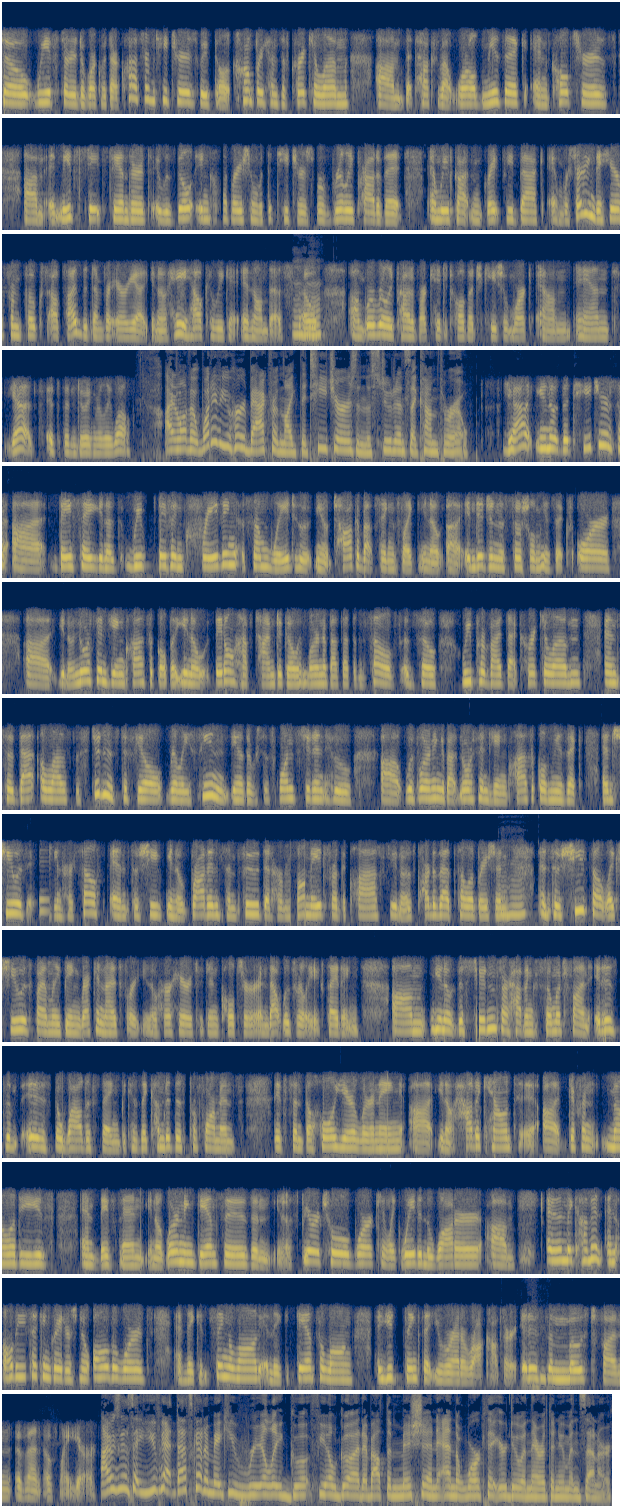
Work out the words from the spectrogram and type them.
So we've started to work with our classroom teachers. We've built a comprehensive curriculum um, that talks about world music and cultures. Um, it meets state standards. It was built in collaboration with the teachers. We're really proud of it, and we've gotten great feedback. And we're starting to hear from folks outside the Denver area. You know, hey, how can we get in on this? Mm-hmm. So um, we're really proud of our K to 12 education work, um, and yeah, it's, it's been doing really well. I love it. What have you heard back from like the teachers and the students that come through? Yeah, you know the teachers. Uh, they say you know we they've been craving some way to you know talk about things like you know uh, indigenous social musics or uh, you know, North Indian classical, but you know, they don't have time to go and learn about that themselves. And so we provide that curriculum, and so that allows the students to feel really seen. You know, there was this one student who uh, was learning about North Indian classical music, and she was Indian herself, and so she, you know, brought in some food that her mom made for the class, you know, as part of that celebration, mm-hmm. and so she felt like she was finally being recognized for, you know, her heritage and culture, and that was really exciting. Um, you know, the students are having so much fun. It is the it is the wildest thing because they come to this performance. They've spent the whole year learning, uh, you know, how to count uh, different melodies, and they've been, you know, learning dances and you know spiritual work and like wade in the water. Um, and then they come in, and all these second graders know all the words, and they can sing along and they can dance along, and you'd think that you were at a rock concert. It is the most fun event of my year. I was going to say you've got that's got to make you really good, feel good about the mission and the work work that you're doing there at the Newman Center.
